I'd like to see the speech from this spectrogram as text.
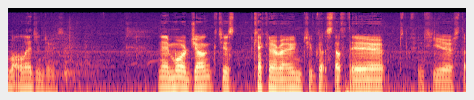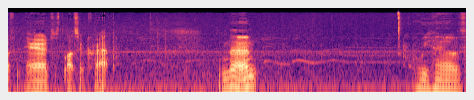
a lot of legendaries. And then more junk just kicking around. You've got stuff there, stuff in here, stuff in there, just lots of crap. And then we have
